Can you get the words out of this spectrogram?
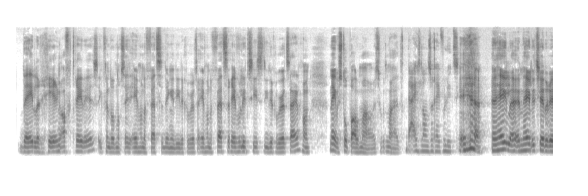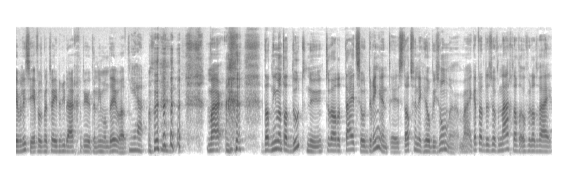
de hele regering afgetreden is. Ik vind dat nog steeds een van de vetste dingen die er gebeurt zijn. Een van de vetste revoluties die er gebeurd zijn. Gewoon, nee, we stoppen allemaal. Zoek het maar uit. De IJslandse revolutie. Ja, een hele, een hele chille revolutie. Heeft volgens mij twee, drie dagen geduurd en niemand deed wat. Ja. Maar dat niemand dat doet nu, terwijl de tijd zo dringend is, dat vind ik heel bijzonder. Maar ik heb daar dus over nagedacht, over dat wij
